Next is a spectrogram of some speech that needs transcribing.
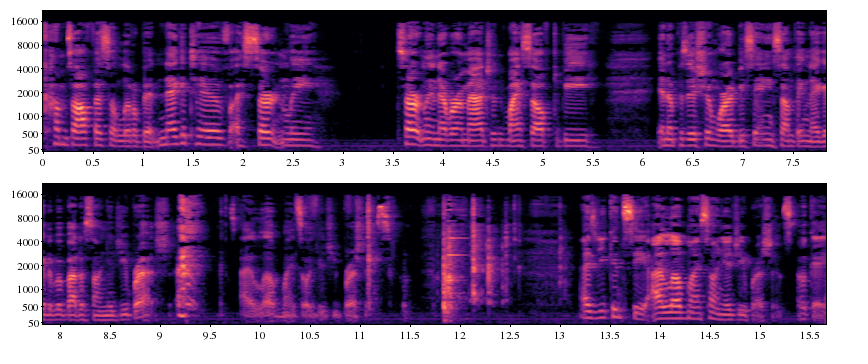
comes off as a little bit negative. I certainly, certainly never imagined myself to be in a position where I'd be saying something negative about a Sonia G brush. I love my Sonia G brushes. As you can see, I love my Sonia G brushes, okay?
